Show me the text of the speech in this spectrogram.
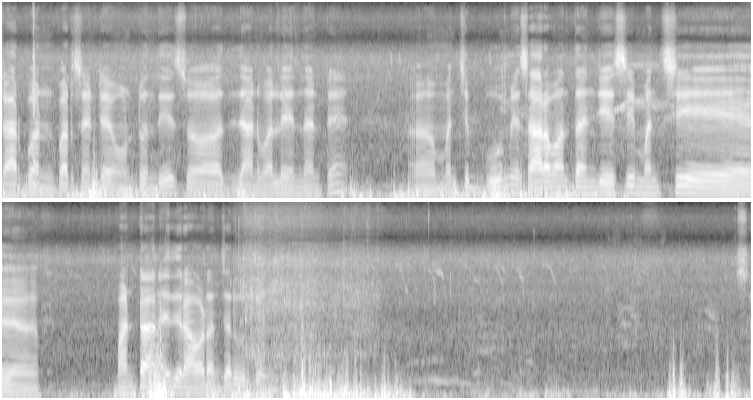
కార్బన్ పర్సెంటే ఉంటుంది. సో అది దానివల్ల ఏంటంటే మంచి భూమిని సారవంతం చేసి మంచి పంట అనేది రావడం జరుగుతుంది. సో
